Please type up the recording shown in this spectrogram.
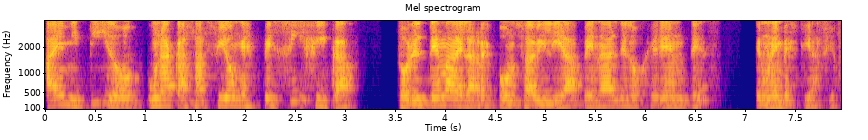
ha emitido una casación específica sobre el tema de la responsabilidad penal de los gerentes en una investigación.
